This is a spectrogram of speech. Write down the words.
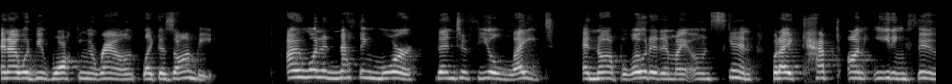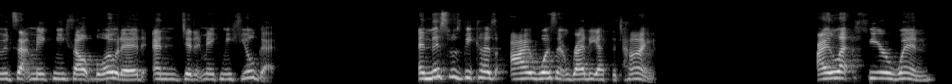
and I would be walking around like a zombie. I wanted nothing more than to feel light and not bloated in my own skin, but I kept on eating foods that make me felt bloated and didn't make me feel good. And this was because I wasn't ready at the time. I let fear win.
